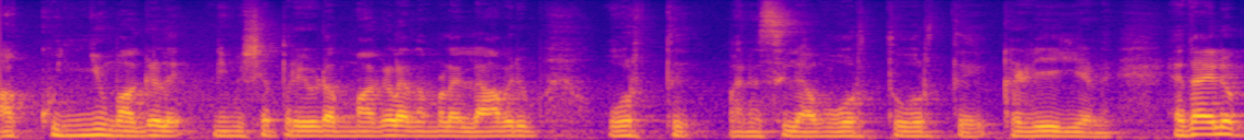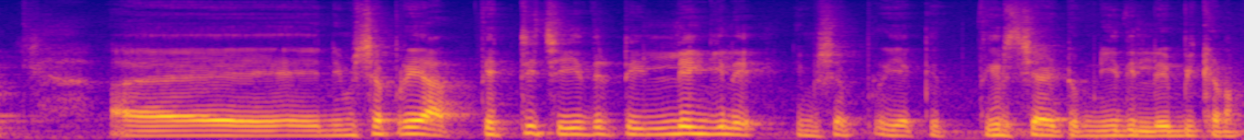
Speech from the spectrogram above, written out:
ആ കുഞ്ഞു മകളെ നിമിഷപ്രിയയുടെ മകളെ നമ്മളെല്ലാവരും ഓർത്ത് മനസ്സിലാവും ഓർത്ത് ഓർത്ത് കഴിയുകയാണ്. ഏതായാലും നിമിഷപ്രിയ തെറ്റ് ചെയ്തിട്ടില്ലെങ്കിൽ നിമിഷപ്രിയക്ക് തീർച്ചയായിട്ടും നീതി ലഭിക്കണം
